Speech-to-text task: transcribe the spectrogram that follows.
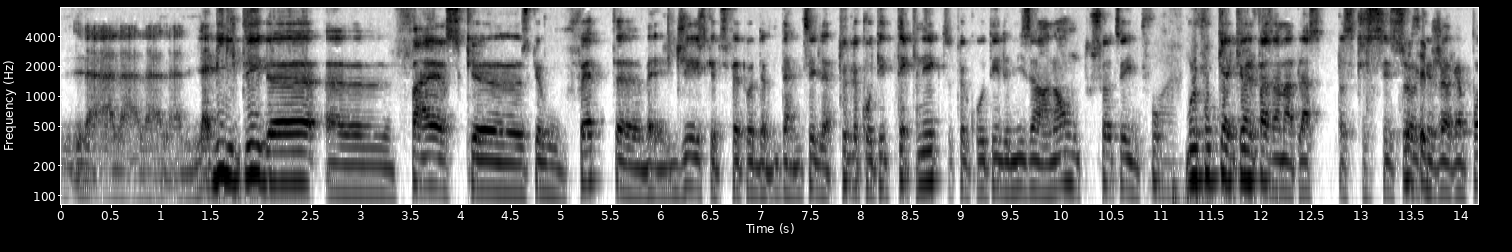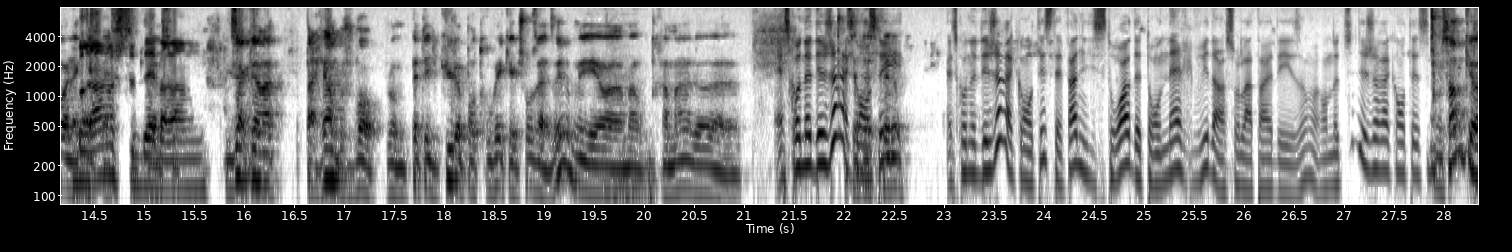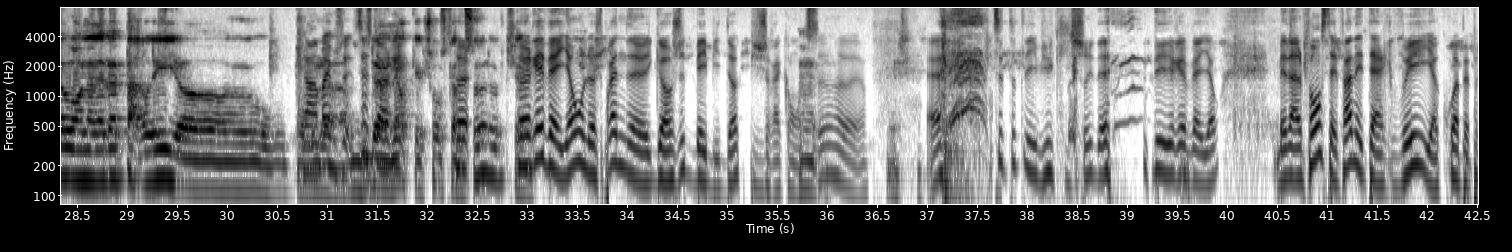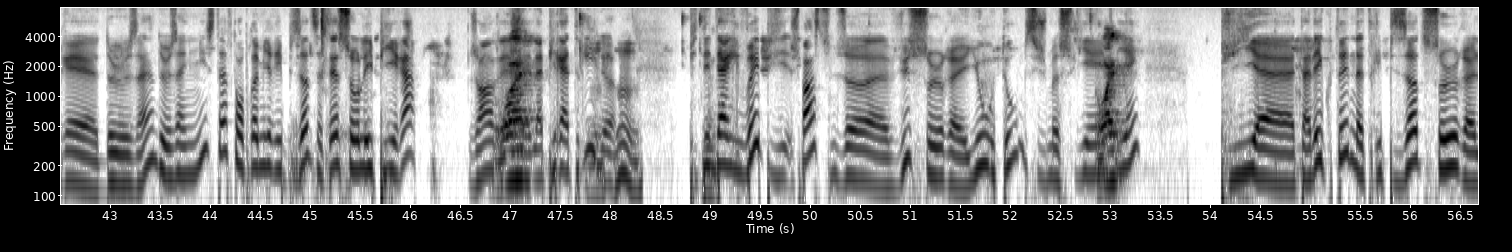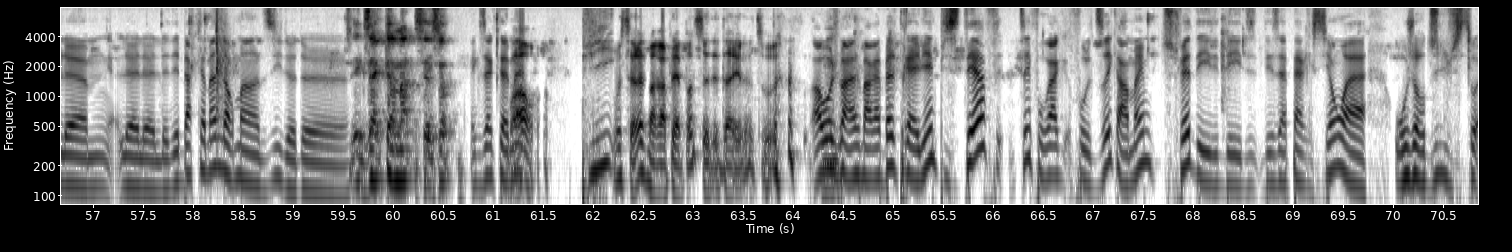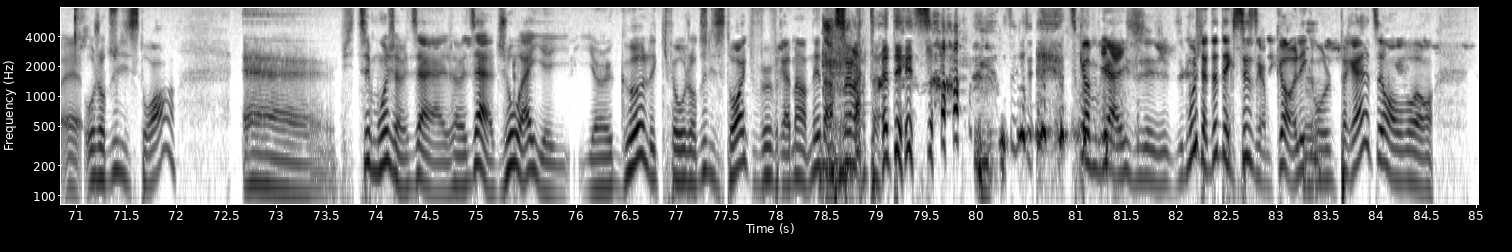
la- la- la- la- l'habilité de euh, faire ce que, ce que vous faites, euh, ben, Jay, ce que tu fais toi, de, le- tout le côté technique, tout le côté de mise en onde, tout ça, tu sais, il faut, Ouais. moi, il faut que quelqu'un le fasse à ma place, parce que c'est sûr C'est que j'aurais pas la Branche, tu ça. débranches. Exactement. Par exemple, je vais, je vais me péter le cul là, pour trouver quelque chose à dire, mais, euh, mais autrement, là, euh, Est-ce qu'on a déjà raconté. Est-ce qu'on a déjà raconté, Stéphane, l'histoire de ton arrivée dans Sur la Terre des Hommes? On a-tu déjà raconté ça? Il me semble qu'on en avait parlé euh, pour Quand même, le- c'est- c'est d'un un- an, quelque chose comme ça. Là, C'est un réveillon, là, je prends une gorgée de Baby Doc puis je raconte ça. euh. Euh, tu sais, tous les vieux clichés de- des réveillons. Mais dans le fond, Stéphane est arrivé il y a quoi, à peu près deux ans, deux ans et demi, Steph? Ton premier épisode, c'était sur les pirates. Genre euh, Ouais. la piraterie, là. Mhm. Puis t'es arrivé, puis je pense que tu nous as euh, vus sur euh, YouTube, si je me souviens Ouais. bien. Puis euh, t'avais écouté notre épisode sur euh, le, le- le- le débarquement de Normandie, là, de... Exactement, c'est ça. exactement. Wow. Puis Moi, c'est vrai, je me rappelais pas de ce détail-là, tu vois. Ah oui, je m'en rappelle très bien. Puis Steph, tu sais, il faut, le dire quand même, tu fais des, des- des apparitions à Aujourd'hui l'Histoire. Euh, puis, tu sais, moi, j'avais dit, à- j'avais dit à Joe, hey, il y a- il y, a un gars là, qui fait aujourd'hui l'histoire qui veut vraiment venir dans Sur la des. C'est- comme, hey, j'ai- moi, j'étais tout excité, c'est comme, Calé, qu'on le prend, tu sais, on va. on-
